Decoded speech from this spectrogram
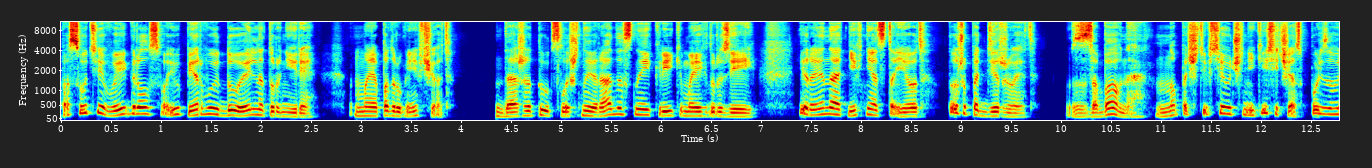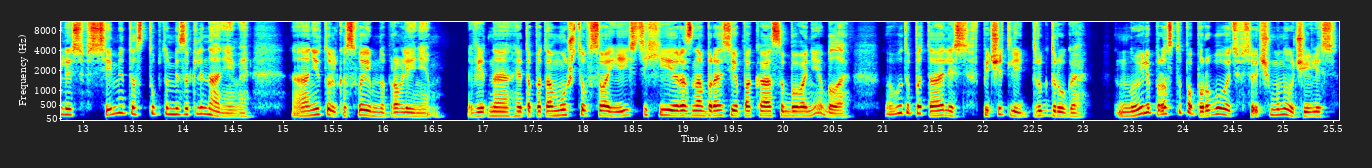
По сути, выиграл свою первую дуэль на турнире. Моя подруга не в счет. Даже тут слышны радостные крики моих друзей. Ирена от них не отстаёт, тоже поддерживает. Забавно, но почти все ученики сейчас пользовались всеми доступными заклинаниями, а не только своим направлением. Видно, это потому, что в своей стихии разнообразия пока особого не было, вот и пытались впечатлить друг друга. Ну или просто попробовать всё, чему научились.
